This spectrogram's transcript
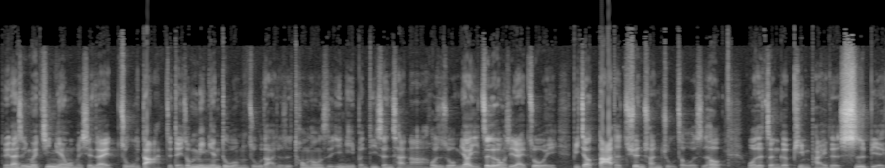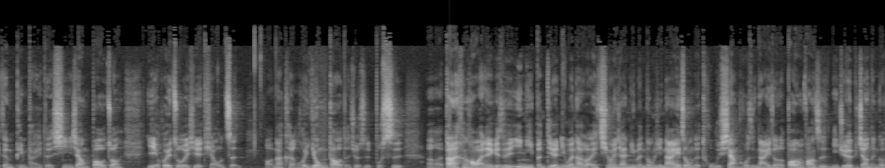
对，但是因为今年我们现在主打，就等于说明年度我们主打就是通通是印尼本地生产啊，或者说我们要以这个东西来作为比较大的宣传主轴的时候，我的整个品牌的识别跟品牌的形象包装也会做一些调整。哦，那可能会用到的就是不是呃，当然很好玩的一个是印尼本地人，你问他说，哎，请问一下你们东西哪一种的图像，或是哪一种的包装方式，你觉得比较能够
